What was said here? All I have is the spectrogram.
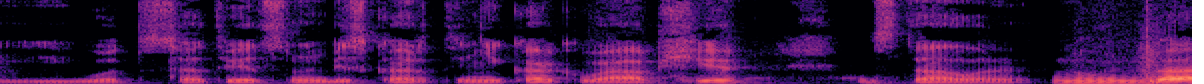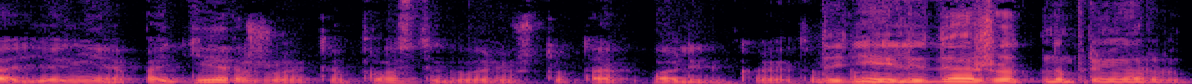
и вот, соответственно, без карты никак вообще стало. Ну да, я не поддерживаю это, просто говорю, что так маленько это. Да не, или даже вот, например,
